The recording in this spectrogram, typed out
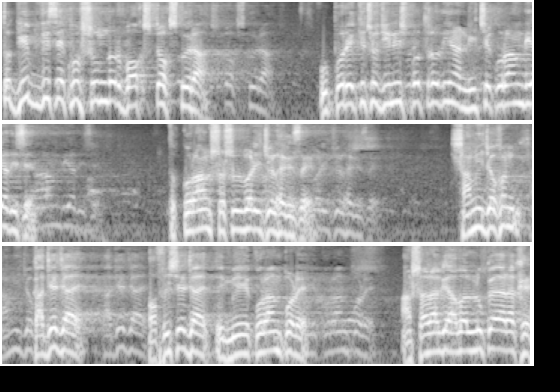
তো গিফট দিছে খুব সুন্দর বক্স টক্স কইরা। উপরে কিছু জিনিসপত্র দিয়া নিচে কোরআন দিয়া দিছে। তো কোরআন শ্বশুর বাড়ি চলে গেছে। স্বামী যখন কাজে যায় কাজে যায় অফিসে যায়, এই মেয়ে কোরআন পড়ে কোরআন পড়ে আসার আগে আবার লুকায় রাখে।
